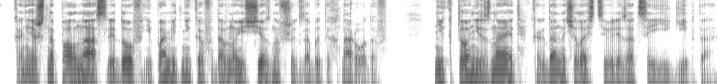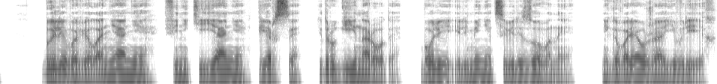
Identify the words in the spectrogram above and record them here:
— «конечно, полна следов и памятников давно исчезнувших забытых народов. Никто не знает, когда началась цивилизация Египта. Были вавилоняне, финикияне, персы и другие народы, более или менее цивилизованные, не говоря уже о евреях.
